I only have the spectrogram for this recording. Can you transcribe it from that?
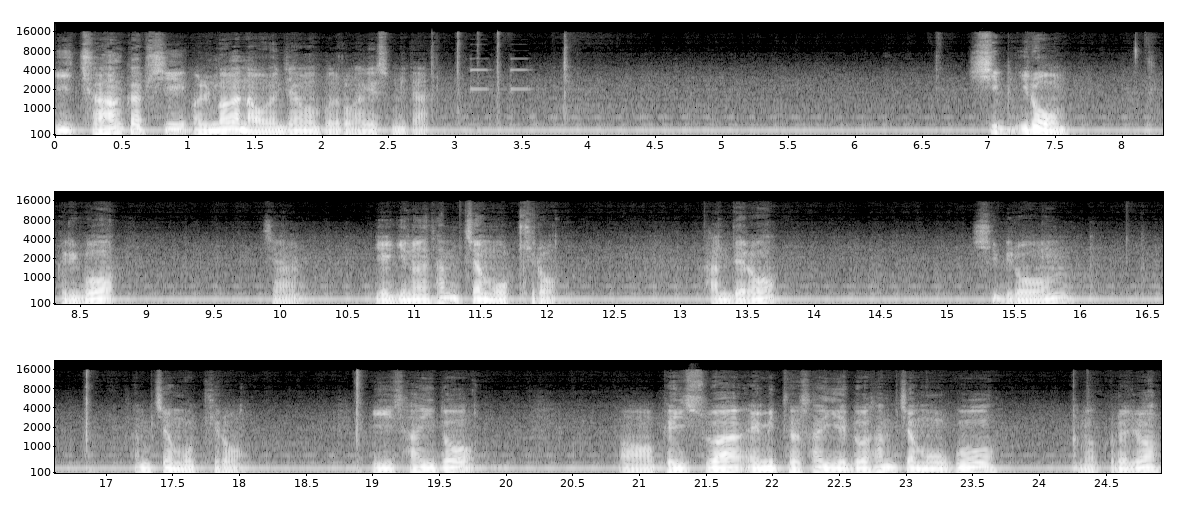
이 저항값이 얼마가 나오는지 한번 보도록 하겠습니다. 11옴 그리고 자 여기는 3.5kg 반대로 11옴 3.5kg 이 사이도 어, 베이스와 에미터 사이에도 3.59 뭐 그러죠?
